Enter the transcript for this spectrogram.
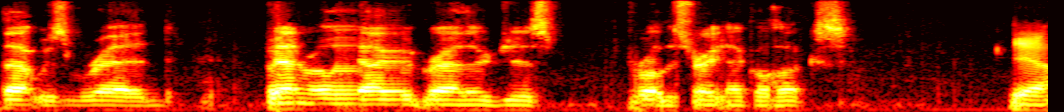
that was red. But generally, I would rather just throw the straight nickel hooks. Yeah.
